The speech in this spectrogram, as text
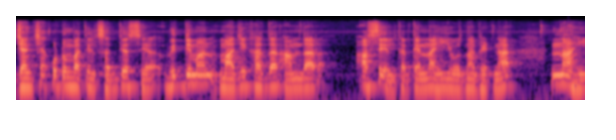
ज्यांच्या कुटुंबातील सदस्य विद्यमान माजी खासदार आमदार असेल तर त्यांना ही योजना भेटणार नाही.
